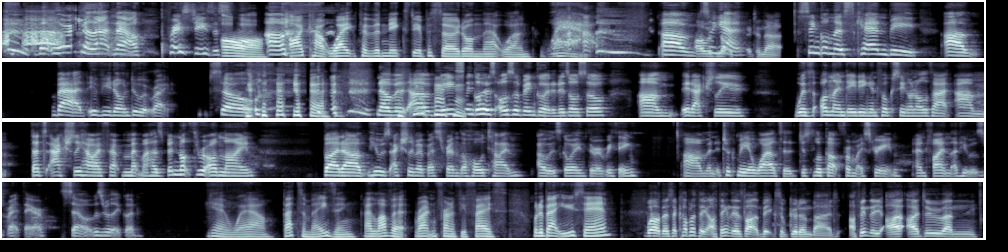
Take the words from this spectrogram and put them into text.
but we're into that now. Praise Jesus. Oh, uh, I can't wait for the next episode on that one. Wow. um. So yeah, singleness can be um bad if you don't do it right. So no, but uh, being single has also been good. It is also um it actually with online dating and focusing on all of that um that's actually how I fa- met my husband, not through online, but um, he was actually my best friend the whole time I was going through everything. Um, and it took me a while to just look up from my screen and find that he was right there. So it was really good. Yeah, wow. That's amazing. I love it. Right in front of your face. What about you, Sam? Well, there's a couple of things. I think there's like a mix of good and bad. I think the I, I do um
